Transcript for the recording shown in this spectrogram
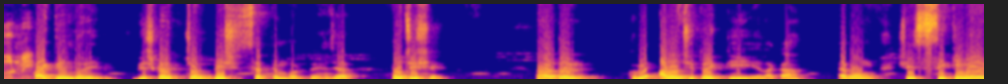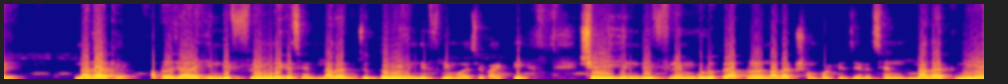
কর্মী কয়েকদিন ধরে বিশেষ করে চব্বিশ সেপ্টেম্বর দুই হাজার পঁচিশে ভারতের খুবই আলোচিত একটি এলাকা এবং সেই সিকিমের নাদাকে আপনারা যারা হিন্দি ফিল্ম দেখেছেন নাদাক যুদ্ধ নিয়ে হিন্দি ফিল্ম হয়েছে কয়েকটি সেই হিন্দি ফিল্মগুলোতে আপনারা নাদাক সম্পর্কে জেনেছেন। নাদাক নিয়ে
